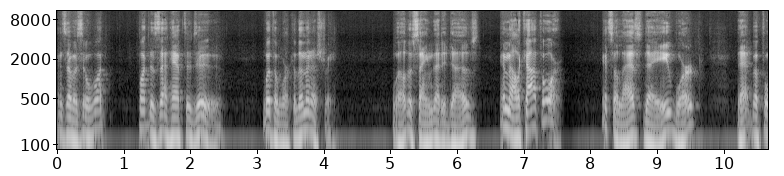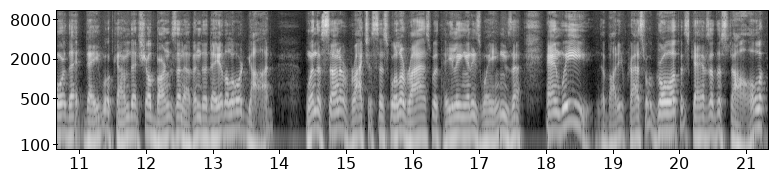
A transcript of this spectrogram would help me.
And somebody said, well, what, what does that have to do with the work of the ministry? Well, the same that it does in Malachi 4. It's a last day work that before that day will come that shall burn as an oven, the day of the Lord God, when the Son of Righteousness will arise with healing in his wings, uh, and we, the body of Christ, will grow up as calves of the stall,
